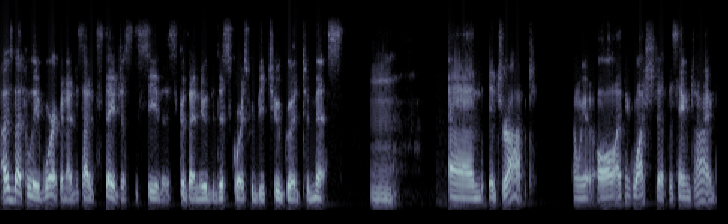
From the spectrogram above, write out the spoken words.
I was about to leave work and I decided to stay just to see this because I knew the discourse would be too good to miss. Mm. And it dropped. And we all I think watched it at the same time.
